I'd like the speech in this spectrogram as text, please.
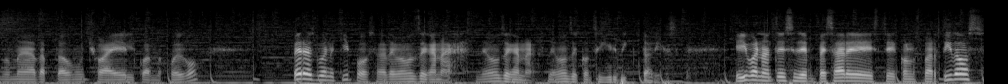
no me he adaptado mucho a él cuando juego. Pero es buen equipo, o sea, debemos de ganar, debemos de ganar, debemos de conseguir victorias. Y bueno, antes de empezar este, con los partidos,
